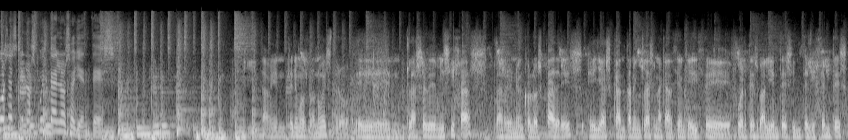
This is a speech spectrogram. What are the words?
Cosas que nos cuentan los oyentes. Aquí también tenemos lo nuestro. En clase de mis hijas, la reunión con los padres, ellas cantan en clase una canción que dice fuertes, valientes, inteligentes,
